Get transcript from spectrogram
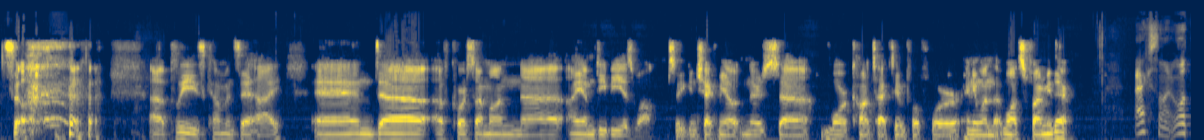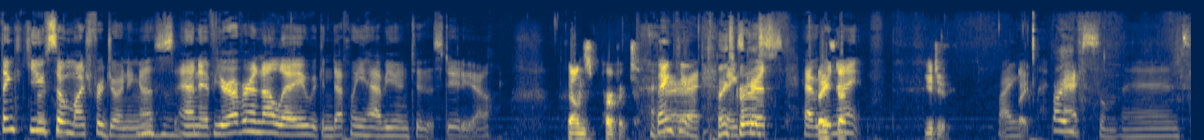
So uh, please come and say hi. And uh, of course, I'm on uh, IMDb as well. So you can check me out, and there's uh, more contact info for anyone that wants to find me there. Excellent. Well, thank you so much for joining us. And if you're ever in LA, we can definitely have you into the studio. Sounds perfect. Thank you. right. Thanks, Chris. Chris. Have a Thanks, good guys. night. You too. Bye. Bye. Excellent.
